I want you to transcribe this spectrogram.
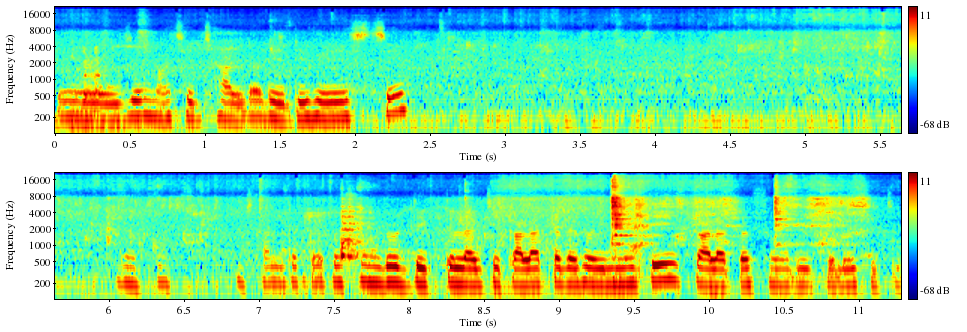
তো এই যে মাছের ঝালটা রেডি হয়ে এসছে। ঝালটা কত সুন্দর দেখতে লাগছে। কালারটা দেখো, এমনিতেই কালারটা সুন্দর চলে এসেছে।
